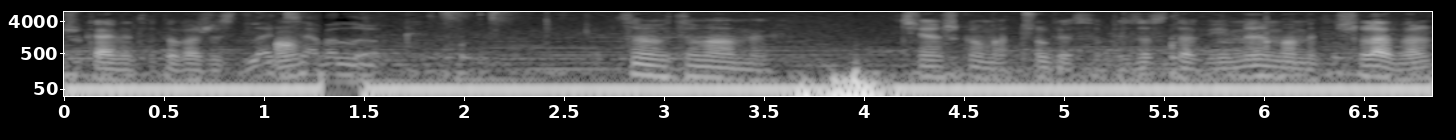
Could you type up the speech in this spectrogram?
Szukajmy to towarzystwo. Co my tu mamy? Ciężką maczugę sobie zostawimy. Mamy też level.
